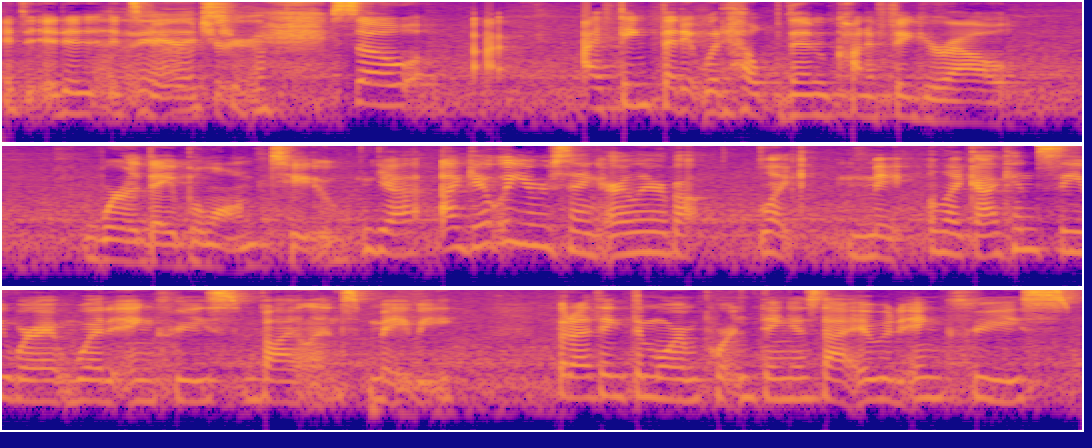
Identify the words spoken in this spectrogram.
it, it, it's Yeah, very true. true. So I, I think that it would help them kind of figure out where they belong to. Yeah, I get what you were saying earlier about like may, like I can see where it would increase violence maybe. But I think the more important thing is that it would increase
